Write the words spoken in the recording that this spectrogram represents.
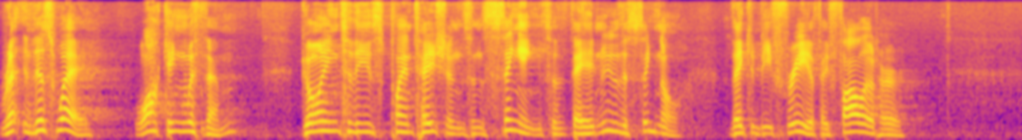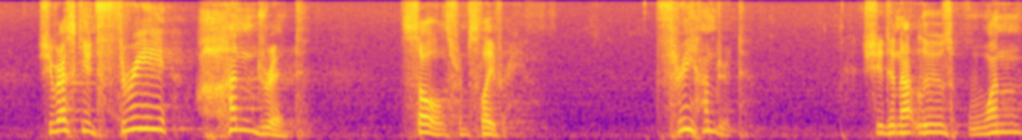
in this way, walking with them, going to these plantations and singing so that they knew the signal. They could be free if they followed her. She rescued 300 souls from slavery. 300. She did not lose one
